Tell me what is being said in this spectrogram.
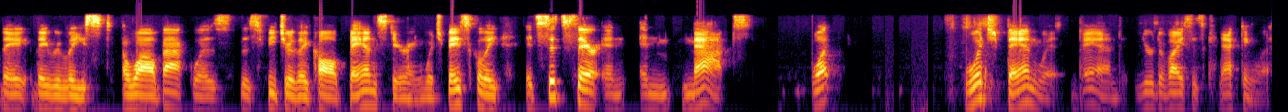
they they released a while back was this feature they call band steering, which basically it sits there and and maps what which bandwidth band your device is connecting with.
